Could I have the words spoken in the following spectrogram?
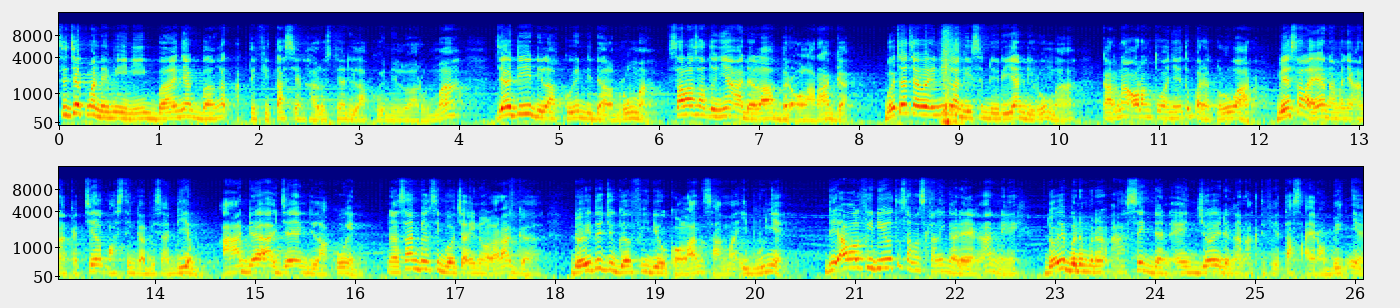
Sejak pandemi ini, banyak banget aktivitas yang harusnya dilakuin di luar rumah, jadi dilakuin di dalam rumah. Salah satunya adalah berolahraga. Bocah cewek ini lagi sendirian di rumah karena orang tuanya itu pada keluar. Biasalah ya namanya anak kecil pasti nggak bisa diem. Ada aja yang dilakuin. Nah sambil si bocah ini olahraga, Doi itu juga video callan sama ibunya. Di awal video tuh sama sekali nggak ada yang aneh. Doi bener-bener asik dan enjoy dengan aktivitas aerobiknya.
